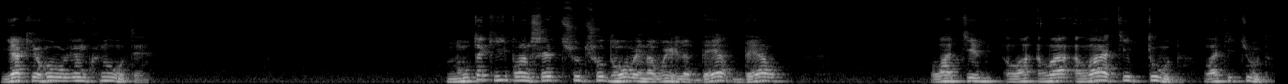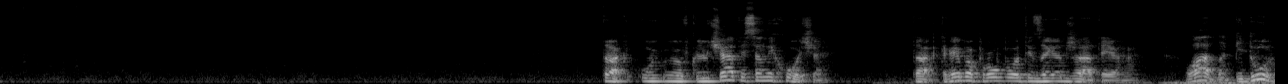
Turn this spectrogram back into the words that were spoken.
як його увімкнути. Ну, такий планшет чу- чудовий на вигляд. Dell Lati- La- La- Latitude. Latitude. Так, е, включатися не хоче. Так, треба пробувати заряджати його. Ладно, піду,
